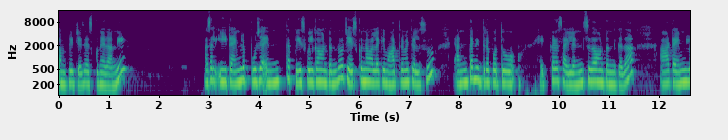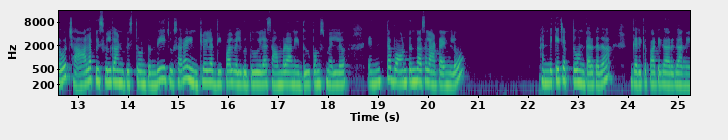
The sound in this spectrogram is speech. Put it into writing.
కంప్లీట్ చేసేసుకునేదాన్ని. అసలు ఈ టైంలో పూజ ఎంత పీస్ఫుల్గా ఉంటుందో చేసుకున్న వాళ్ళకి మాత్రమే తెలుసు. అంత నిద్రపోతూ ఎక్కడ సైలెన్స్గా ఉంటుంది కదా ఆ టైంలో చాలా పీస్ఫుల్గా అనిపిస్తూ ఉంటుంది. చూసారా? ఇంట్లో ఇలా దీపాలు వెలుగుతూ ఇలా సాంబ్రాణి ధూపం స్మెల్ ఎంత బాగుంటుందో అసలు ఆ టైంలో. అందుకే చెప్తూ ఉంటారు కదా గరికపాటి గారు కానీ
